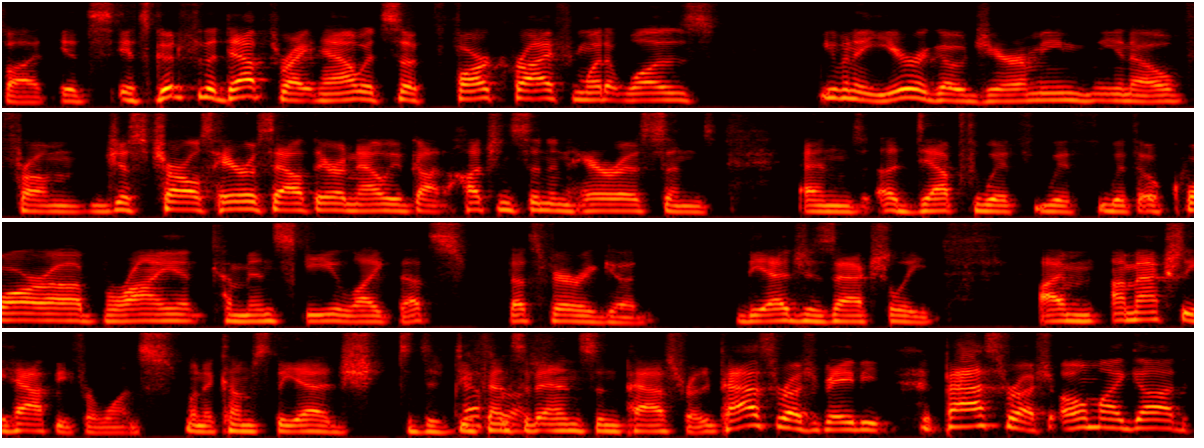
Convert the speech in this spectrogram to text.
But it's it's good for the depth right now. It's a far cry from what it was even a year ago, Jeremy, you know, from just Charles Harris out there, and now we've got Hutchinson and Harris and and a depth with with with Okwara, Bryant, Cominsky. Like that's that's very good. The edge is actually I'm I'm actually happy for once when it comes to the edge to the pass defensive rush. ends and pass rush. Pass rush, baby. Pass rush. Oh my God.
